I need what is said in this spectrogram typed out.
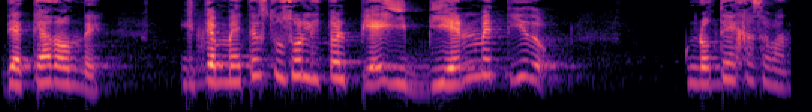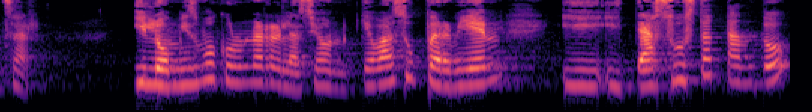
¿De aquí a dónde? Y te metes tú solito el pie y bien metido. No te dejas avanzar. Y lo mismo con una relación, que va súper bien y, te asusta tanto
